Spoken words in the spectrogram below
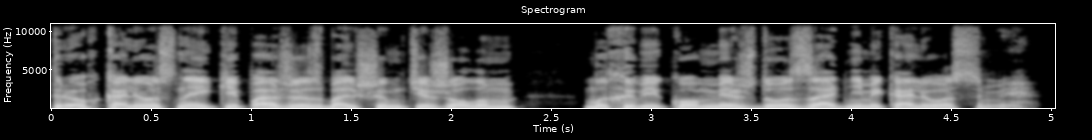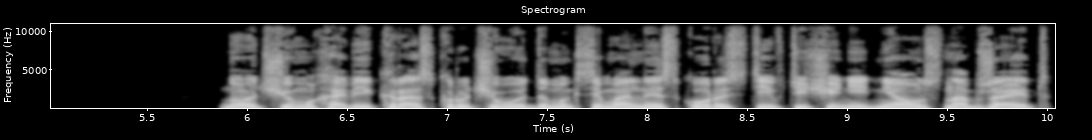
трехколесные экипажи с большим тяжелым маховиком между задними колесами. Ночью маховик раскручивают до максимальной скорости, и в течение дня он снабжает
